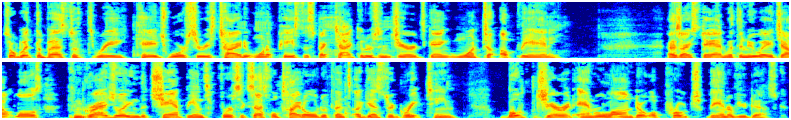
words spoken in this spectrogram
So, with the best of three Cage War series tied at one apiece, the Spectaculars and Jarrett's gang want to up the ante. As I stand with the New Age Outlaws, congratulating the champions for a successful title defense against a great team, both Jarrett and Rolando approach the interview desk.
